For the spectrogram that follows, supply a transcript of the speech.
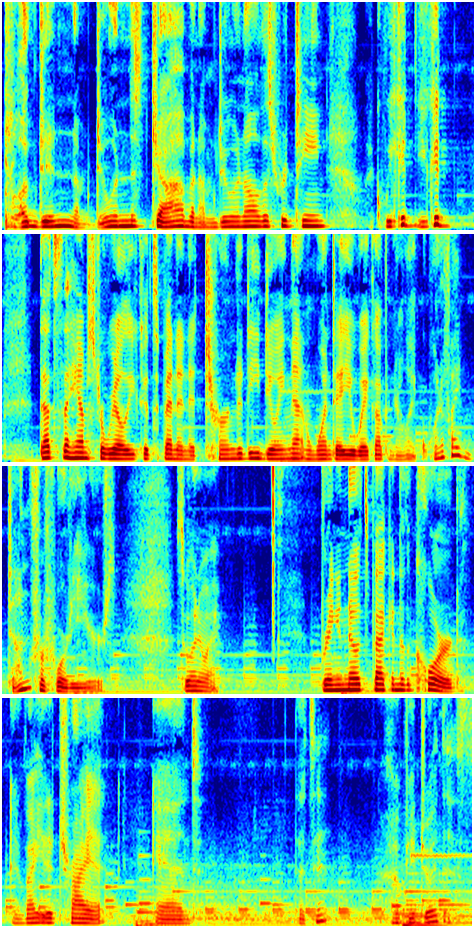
plugged in, I'm doing this job and I'm doing all this routine. Like we could, you could, that's the hamster wheel. You could spend an eternity doing that. And one day you wake up and you're like, what have I done for 40 years? So, anyway, bringing notes back into the chord. I invite you to try it. And that's it. I hope you enjoyed this.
